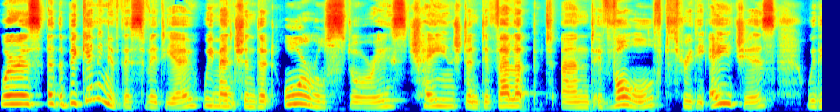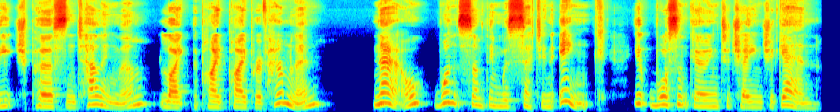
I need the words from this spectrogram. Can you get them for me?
Whereas at the beginning of this video, we mentioned that oral stories changed and developed and evolved through the ages with each person telling them, like the Pied Piper of Hamelin. Now, once something was set in ink, it wasn't going to change again.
